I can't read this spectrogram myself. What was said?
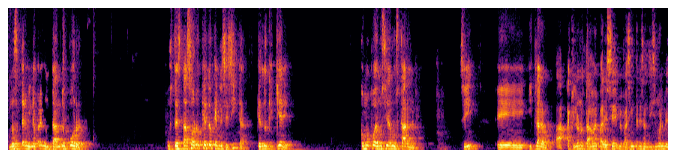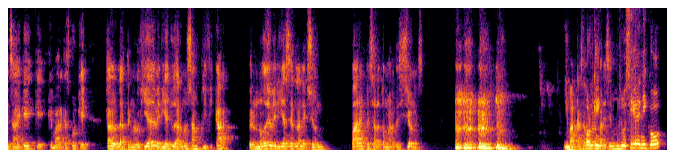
no se termina preguntando por, usted está solo, ¿qué es lo que necesita? ¿Qué es lo que quiere? ¿Cómo podemos ir a buscarlo? ¿Sí? Eh, y claro, aquí lo notaba, me parece, me parece interesantísimo el mensaje que, que, marcas porque, claro, la tecnología debería ayudarnos a amplificar, pero no debería ser la lección para empezar a tomar decisiones. y marcas algo porque me parece muy... Inclusive, Nico,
